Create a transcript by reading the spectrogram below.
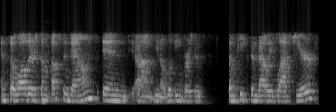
And so while there's some ups and downs in, um, you know, looking versus some peaks and valleys last year,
